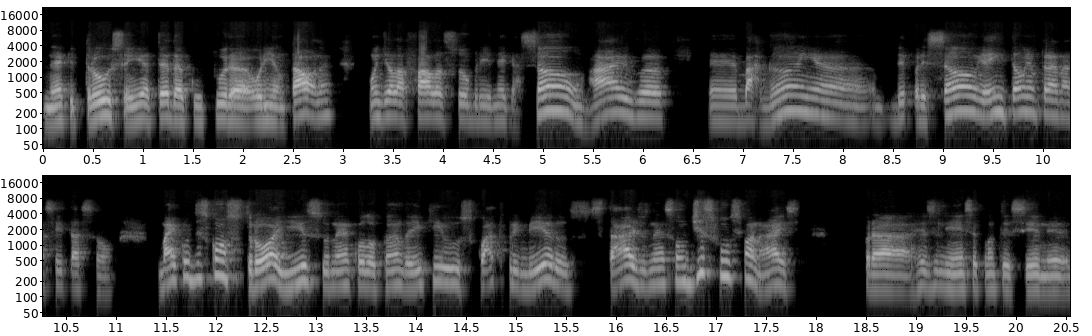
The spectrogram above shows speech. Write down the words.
né, que trouxe aí até da cultura oriental, né, onde ela fala sobre negação, raiva, é, barganha, depressão, e aí então entrar na aceitação. Michael desconstrói isso, né, colocando aí que os quatro primeiros estágios né, são disfuncionais para a resiliência acontecer. Né?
